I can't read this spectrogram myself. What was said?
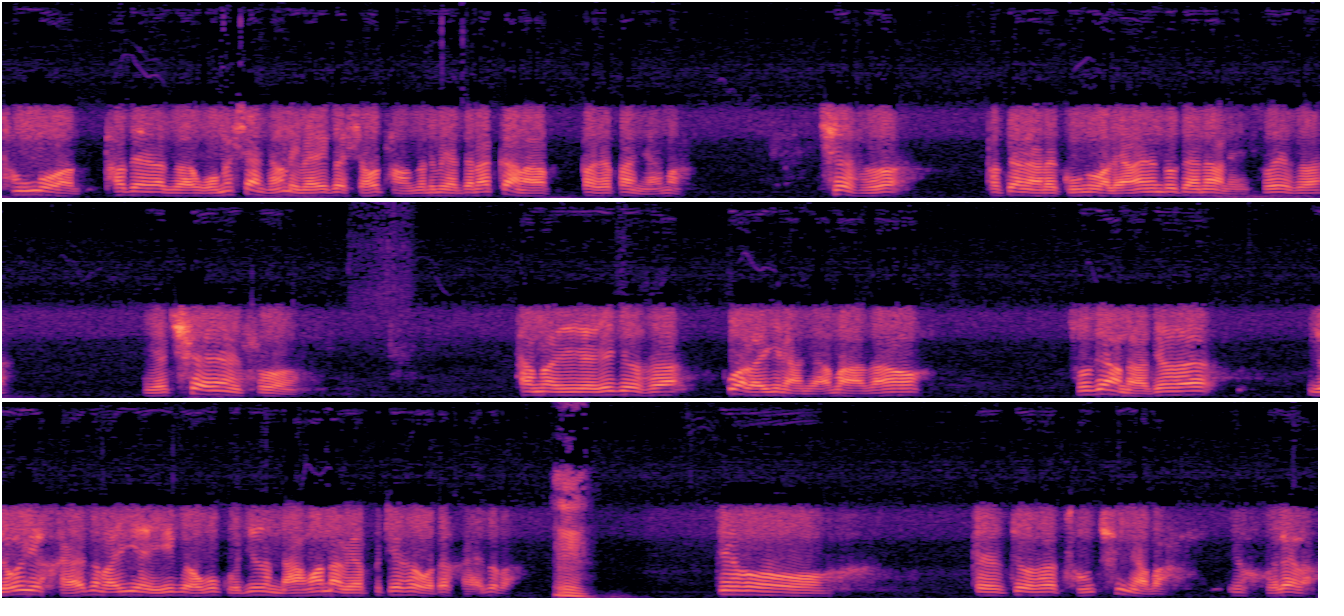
通过他在那个我们县城里面一个小厂子里面，在那干了大概半年嘛，确实他在那里工作，两个人都在那里，所以说也确认是他们也也就是说过了一两年吧，然后是这样的，就是说。由于孩子嘛，一人一个，我估计是男方那边不接受我的孩子吧。嗯最后，这就是说从去年吧，又回来了，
